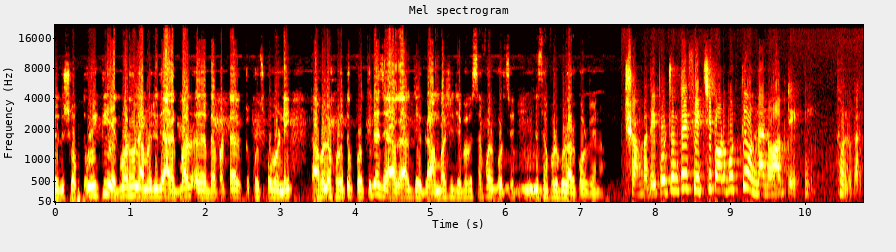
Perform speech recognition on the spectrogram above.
যদি সপ্তাহ উইকলি একবার হলে আমরা যদি আরেকবার ব্যাপারটা একটু খোঁজ খবর নিই, তাহলে হয়তো প্রতিটা জায়গা যে গ্রামবাসী যেভাবে সাফার করছে সেই সাফারগুলো আর করবে না। সংবাদ এই পর্যন্তই, ফিরছি পরবর্তী অন্যান্য আপডেট নিয়ে। ধন্যবাদ।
